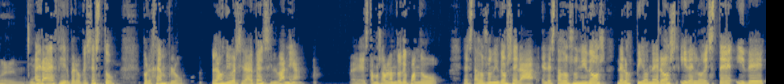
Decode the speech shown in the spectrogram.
Eh, era decir, ¿pero qué es esto? Por ejemplo, la Universidad de Pensilvania. Eh, estamos hablando de cuando Estados Unidos era el Estados Unidos de los pioneros y del oeste y de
